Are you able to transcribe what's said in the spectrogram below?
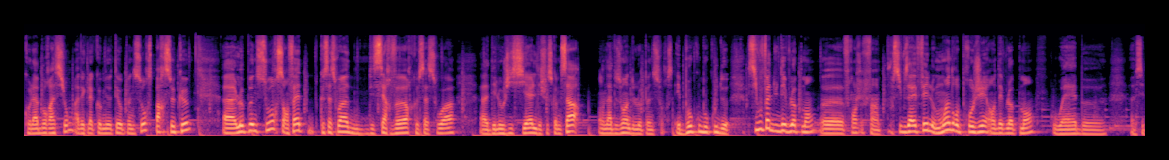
collaboration avec la communauté open source parce que euh, l'open source, en fait, que ça soit des serveurs, que ça soit euh, des logiciels, des choses comme ça, on a besoin de l'open source. Et beaucoup, beaucoup de... Si vous faites du développement, euh, franchement, si vous avez fait le moindre projet en développement, web, C++,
